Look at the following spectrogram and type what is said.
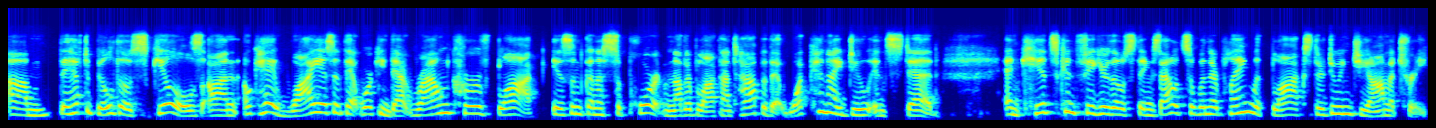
Um, they have to build those skills on okay, why isn't that working? That round curve block isn't going to support another block on top of it. What can I do instead? And kids can figure those things out. So when they're playing with blocks, they're doing geometry.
